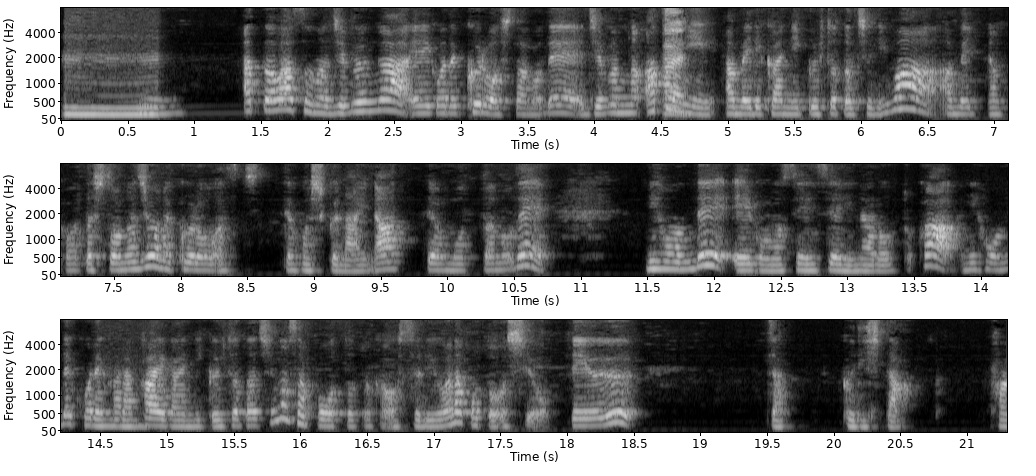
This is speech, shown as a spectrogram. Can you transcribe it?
うん、あとはその自分が英語で苦労したので、自分の後にアメリカに行く人たちには、アメなんか私と同じような苦労はしてほしくないなって思ったので、日本で英語の先生になろうとか、日本でこれから海外に行く人たちのサポートとかをするようなことをしようっていう、くりした考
